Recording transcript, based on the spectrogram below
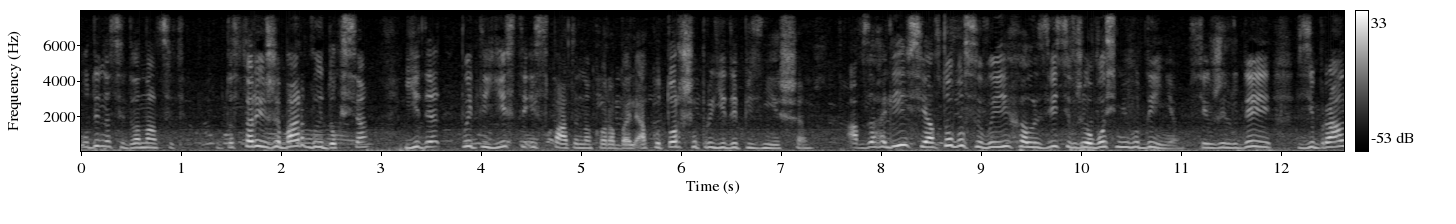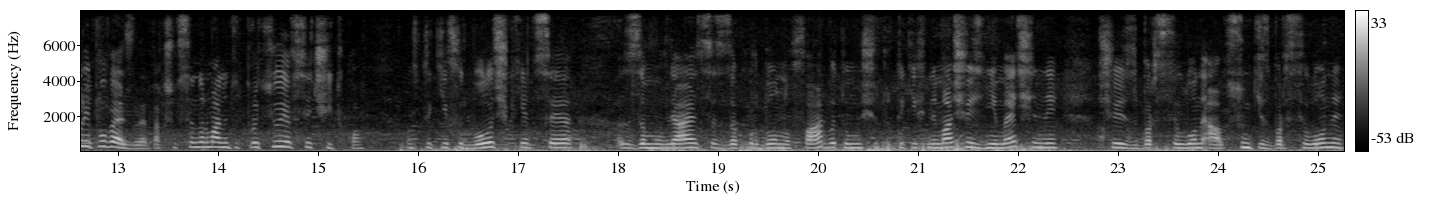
11-12. Тобто старий же бар видохся, їде пити, їсти і спати на корабель, а Котор ще приїде пізніше. А взагалі всі автобуси виїхали звідси вже о 8 годині. Всіх вже людей зібрали і повезли. Так що все нормально тут працює, все чітко. Ось такі футболочки, це замовляється з-за кордону фарби, тому що тут таких нема. Щось з Німеччини, щось з Барселони, а сумки з Барселони.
